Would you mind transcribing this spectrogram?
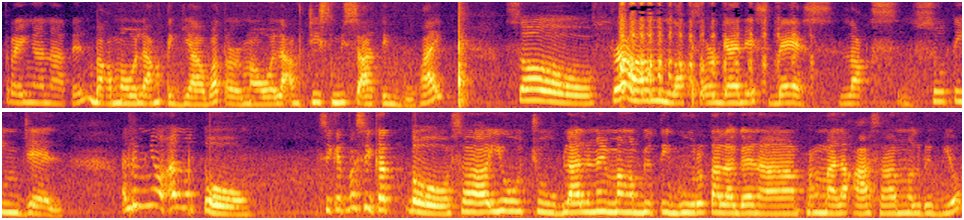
Try nga natin. Baka mawala ang tigyawat or mawala ang chismis sa ating buhay. So, from Lux Organics Best. Lux Soothing Gel. Alam nyo ano to? Sikat na sikat to sa YouTube. Lalo na yung mga beauty guru talaga na pangmalakasa mag-review.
